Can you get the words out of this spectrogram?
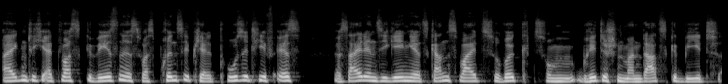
eigentlich etwas gewesen ist, was prinzipiell positiv ist. Es sei denn, Sie gehen jetzt ganz weit zurück zum britischen Mandatsgebiet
